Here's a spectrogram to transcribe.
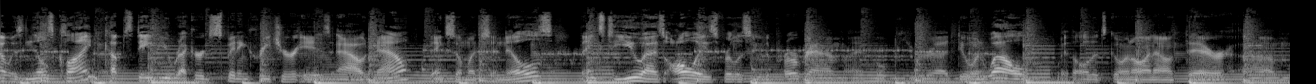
That was Nels Cline. Cup's debut record, Spinning Creature, is out now. Thanks so much to Nels. Thanks to you, as always, for listening to the program. I hope uh, doing well with all that's going on out there. Um,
